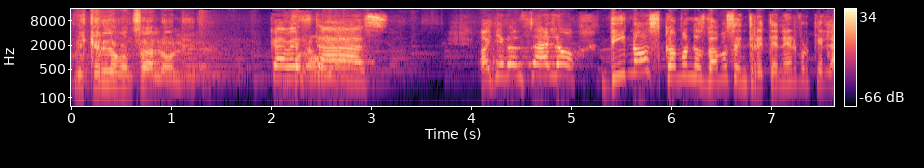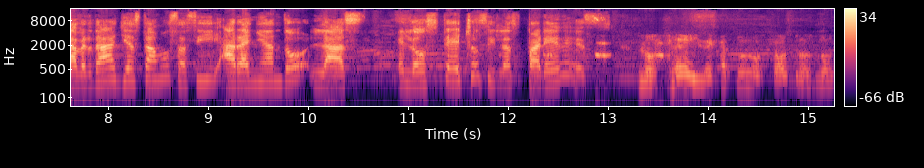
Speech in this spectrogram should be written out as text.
Mi querido Gonzalo Lira. ¿Cómo estás? Oye, Gonzalo, dinos cómo nos vamos a entretener, porque la verdad ya estamos así arañando las, los techos y las paredes. Lo sé, y deja tú nosotros, los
